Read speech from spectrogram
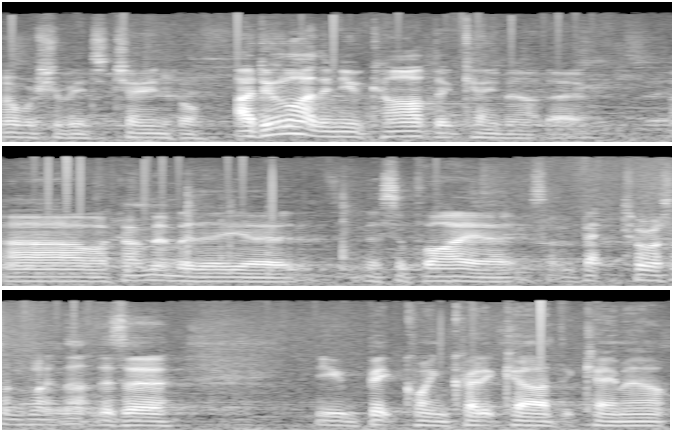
oh, we should be interchangeable. I do like the new card that came out though. Um, I can't remember the uh, the supplier. It's like Vector or something like that. There's a new Bitcoin credit card that came out.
